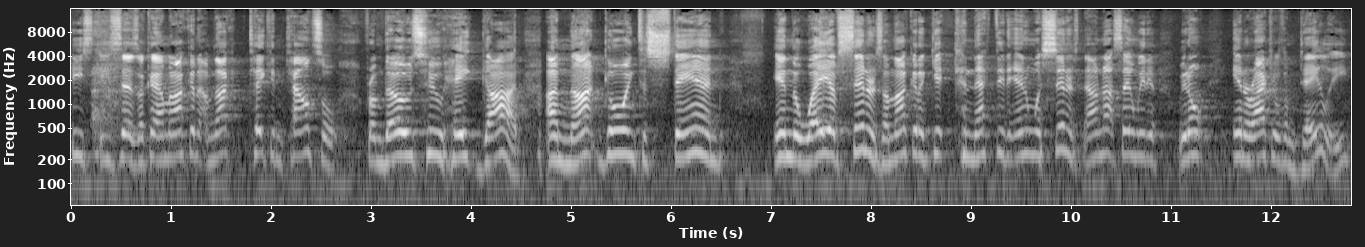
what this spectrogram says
He, he says, okay, I'm not, gonna, I'm not taking counsel from those who hate God. I'm not going to stand in the way of sinners. I'm not going to get connected in with sinners. Now, I'm not saying we, do, we don't interact with them daily.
